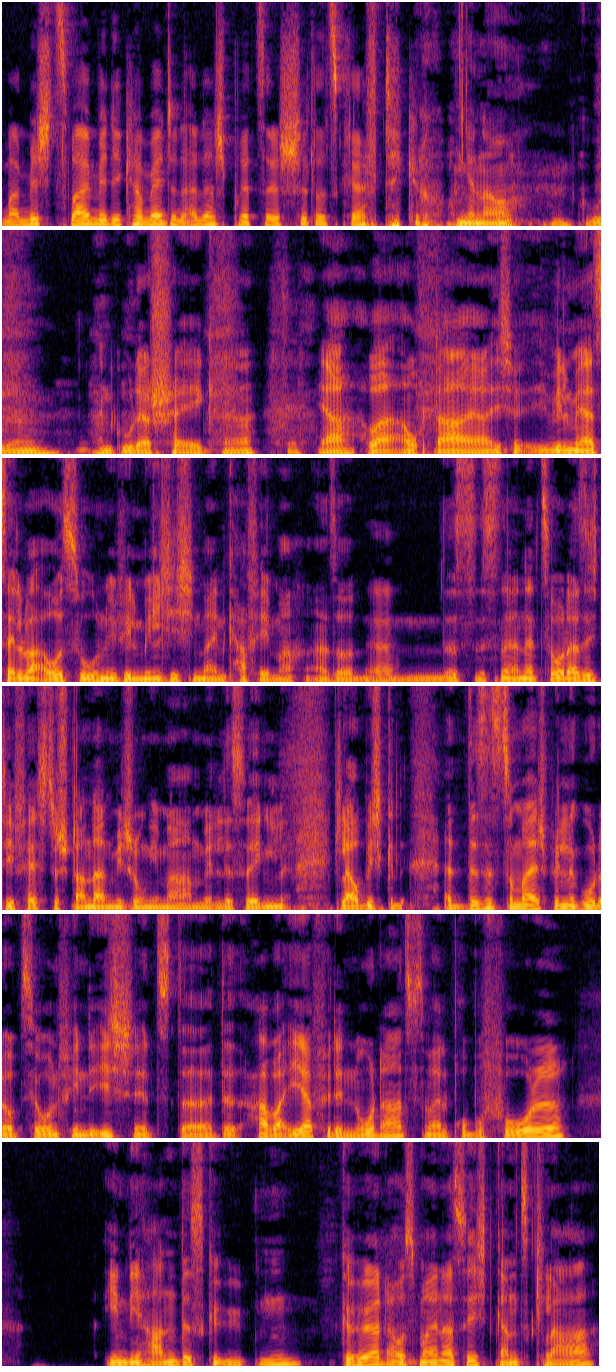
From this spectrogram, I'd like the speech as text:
man mischt zwei Medikamente in einer Spritze, schüttelt kräftig. Genau, ein guter, ein guter Shake. Ja. ja, aber auch da, ja, ich, will mir ja selber aussuchen, wie viel Milch ich in meinen Kaffee mache. Also ja. das ist ja nicht so, dass ich die feste Standardmischung immer haben will. Deswegen glaube ich, äh, das ist zum Beispiel eine gute Option, finde ich. Jetzt, äh, aber eher für den Notarzt, weil Propofol in die Hand des Geübten gehört aus meiner Sicht ganz klar,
